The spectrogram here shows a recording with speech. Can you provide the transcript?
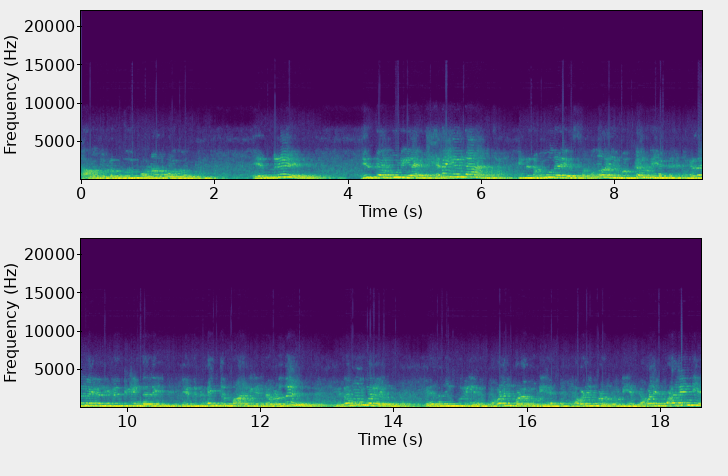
நாம சொல்லும் போது போனா போதும். என்று இருக்கக்கூடிய நிலையில் தான் இன்று நம்முடைய சமுதாய மக்களுடைய நிலைமைகள் இருக்குகின்றது என்று நினைத்து பார்க்கின்ற பொழுது மிகவும் ஒரு வேதனைக்குரிய கவலைப்படக்கூடிய கவலைப்படக்கூடிய கவலைப்பட வேண்டிய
